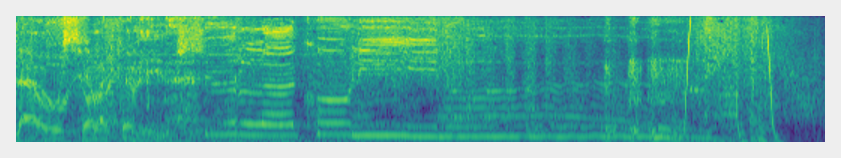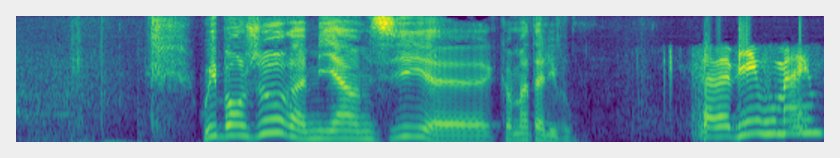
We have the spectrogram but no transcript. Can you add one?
Là-haut sur la colline. Sur la colline. Oui, bonjour, Mia Hamzi. Euh, comment allez-vous? Ça va bien vous-même?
